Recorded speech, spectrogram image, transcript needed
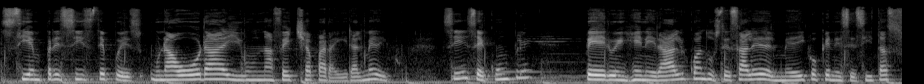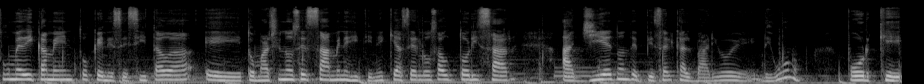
siempre existe pues una hora y una fecha para ir al médico. Sí, se cumple pero en general cuando usted sale del médico que necesita su medicamento, que necesita eh, tomarse unos exámenes y tiene que hacerlos autorizar, allí es donde empieza el calvario de, uno, porque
